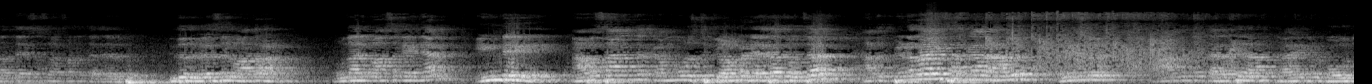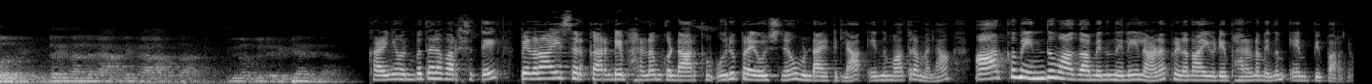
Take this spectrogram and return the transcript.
തദ്ദേശ സ്വയംഭരണ തെരഞ്ഞെടുപ്പ്. ഇത് റിഹേഴ്സൽ മാത്രമാണ്. മൂന്നാൽ മാസം കഴിഞ്ഞാൽ ഇന്ത്യയിലെ അവസാനത്തെ കമ്മ്യൂണിസ്റ്റ് ഗവൺമെന്റ് ഏതാ ചോദിച്ചാൽ അത് പിണറായി സർക്കാരാണ് എന്ന് ആകുന്ന തരത്തിലാണ് കഴിഞ്ഞ ഒൻപതര വർഷത്തെ പിണറായി സർക്കാരിന്റെ ഭരണം കൊണ്ട് ആർക്കും ഒരു പ്രയോജനവും ഉണ്ടായിട്ടില്ല എന്ന് മാത്രമല്ല ആർക്കും എന്തുമാകാമെന്ന നിലയിലാണ് പിണറായിയുടെ ഭരണമെന്നും എം പി പറഞ്ഞു.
